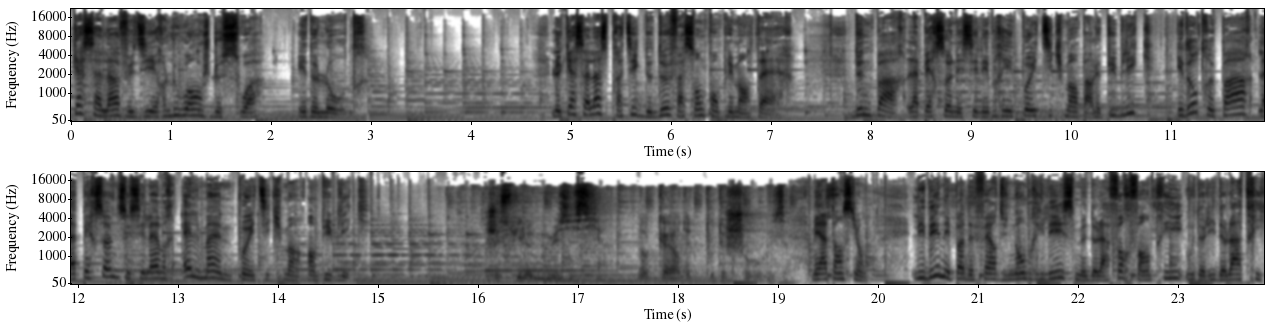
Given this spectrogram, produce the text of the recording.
Kassala veut dire louange de soi et de l'autre. Le kassala se pratique de deux façons complémentaires. D'une part, la personne est célébrée poétiquement par le public, et d'autre part, la personne se célèbre elle-même poétiquement en public. Je suis le musicien, au cœur de toute chose. Mais attention, l'idée n'est pas de faire du nombrilisme, de la forfanterie ou de l'idolâtrie.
